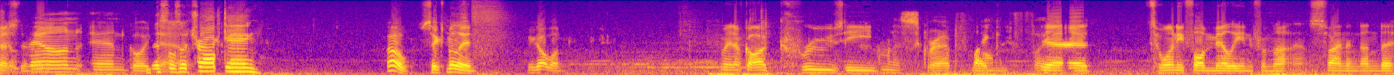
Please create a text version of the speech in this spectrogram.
interesting. down and go Missiles down. are tracking. Oh, six million. We got one. I mean, I've got a cruisy, I'm gonna scrap Like, all my fight. yeah, 24 million from that. That's fine and dandy.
